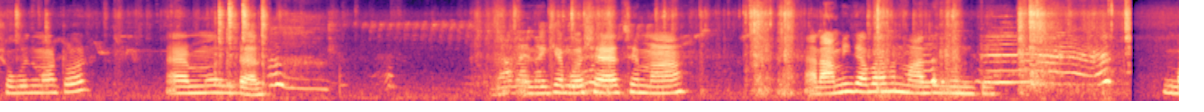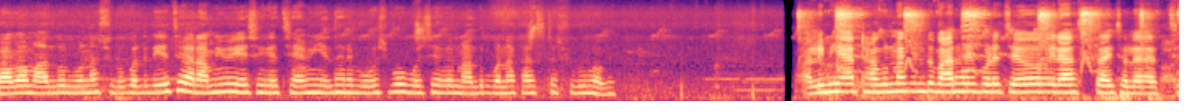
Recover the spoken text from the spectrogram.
সবুজ মটর আর মুগ ডাল। এদিকে বসে আছে মা আর আমি যাব এখন মাদুর বুনতে। বাবা মাদুর বোনা শুরু করে দিয়েছে আর আমিও এসে গেছি। আমি এধারে বসবো বসে এবার মাদুর বোনা কাজটা শুরু হবে। অলিভিয়া ঠাকুরমা কিন্তু বার হয়ে পড়েছে। ওই রাস্তায় চলে যাচ্ছে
